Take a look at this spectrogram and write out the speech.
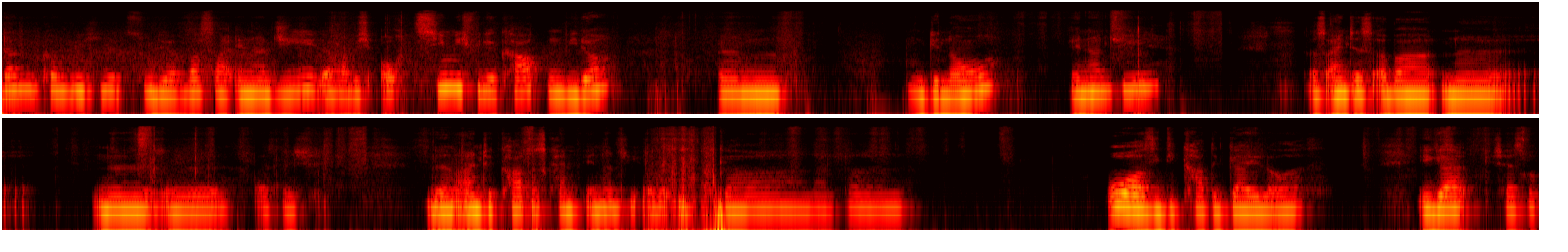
dann kommen wir hier zu der Wasserenergie. Da habe ich auch ziemlich viele Karten wieder. Ähm, genau. Energy. Das eine ist aber eine, eine, eine weiß nicht. Eine eine Karte ist kein Energy, aber egal. Oh, sieht die Karte geil aus. Egal, scheiß drauf.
